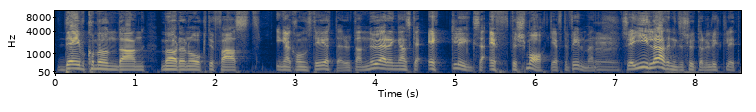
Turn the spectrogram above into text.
Dave kom undan, mördaren åkte fast, inga konstigheter. Utan nu är det en ganska äcklig så här, eftersmak efter filmen. Så jag gillar att den inte slutade lyckligt.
